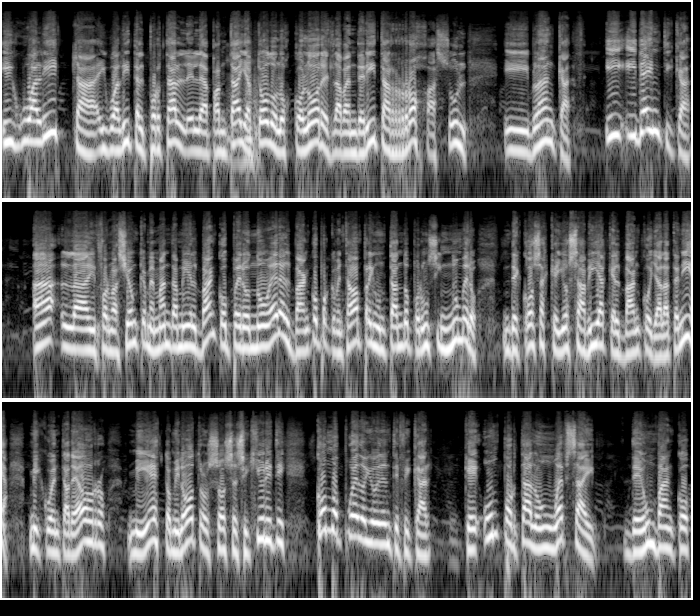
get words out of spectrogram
igualita, igualita, el portal, la pantalla, todos los colores, la banderita roja, azul y blanca, y idéntica a la información que me manda a mí el banco, pero no era el banco porque me estaban preguntando por un sinnúmero de cosas que yo sabía que el banco ya la tenía. Mi cuenta de ahorro, mi esto, mi lo otro, Social Security. ¿Cómo puedo yo identificar que un portal o un website de un banco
